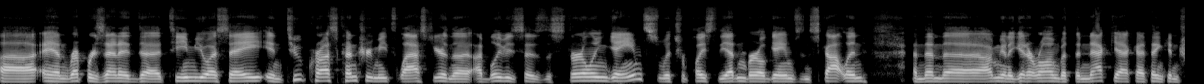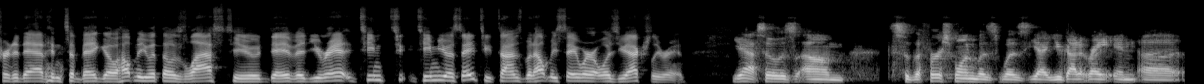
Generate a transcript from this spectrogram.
uh, and represented uh, Team USA in two cross country meets last year. In The I believe he says the Stirling Games, which replaced the Edinburgh Games in Scotland, and then the I'm going to get it wrong, but the NACAC I think in Trinidad and Tobago. Help me with those last two, David. You ran Team Team USA two times, but help me say where it was you actually ran. Yeah, so it was. Um, so the first one was was yeah you got it right in uh,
